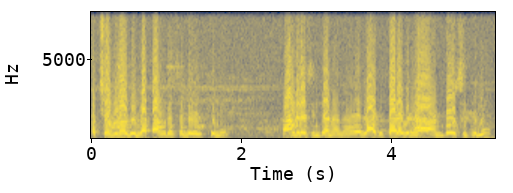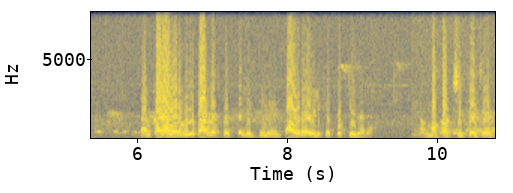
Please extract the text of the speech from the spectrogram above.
ಪಕ್ಷ ಬಿಡೋದಿಲ್ಲ ಕಾಂಗ್ರೆಸ್ ಅಲ್ಲೇ ಇರ್ತೀನಿ. ಕಾಂಗ್ರೆಸ್ ಇಂದ ನಾನು ಎಲ್ಲ ಅಧಿಕಾರಗಳನ್ನ ಅನುಭವಿಸಿದ್ದೀನಿ. ನಾನು ಕಡೆವರೆಗೂ ಕಾಂಗ್ರೆಸ್ ಪಕ್ಷದಲ್ಲಿ ಇದ್ದೀನಿ ಅಂತ ಅವರೇ ಹೇಳಿಕೆ ಕೊಟ್ಟಿದ್ದಾರೆ. ನಮ್ಮ ಪಕ್ಷಕ್ಕೆ ಸೇರ್ಪಡೆ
